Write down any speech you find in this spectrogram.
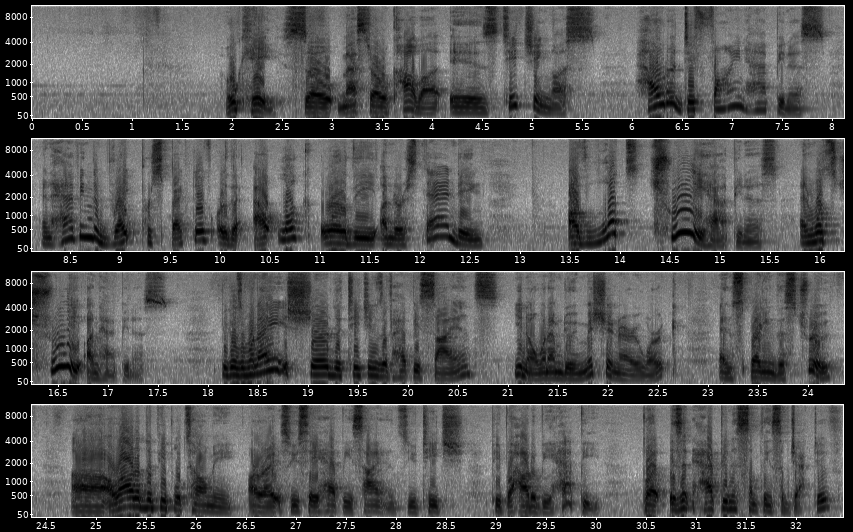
Okay, so Master Okawa is teaching us how to define happiness and having the right perspective or the outlook or the understanding of what's truly happiness and what's truly unhappiness. Because when I share the teachings of happy science, you know, when I'm doing missionary work and spreading this truth, uh, a lot of the people tell me, all right, so you say happy science, you teach people how to be happy. But isn't happiness something subjective?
